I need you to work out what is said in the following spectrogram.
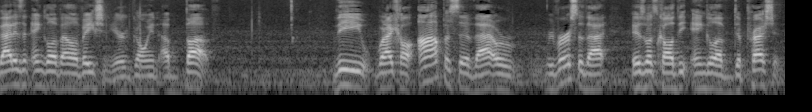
that is an angle of elevation. You're going above. The what I call opposite of that or reverse of that is what's called the angle of depression.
